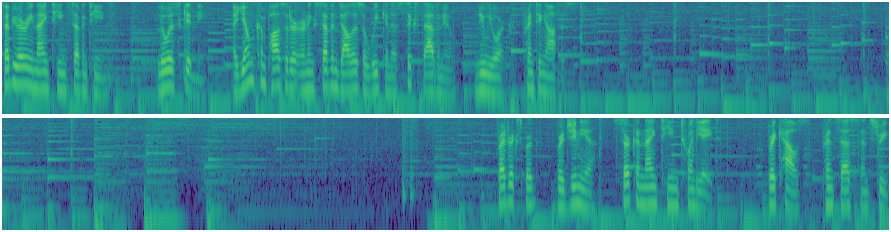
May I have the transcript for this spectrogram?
February 1917. Louis Gitney, a young compositor earning $7 a week in a 6th Avenue, New York, printing office. Fredericksburg, Virginia, circa 1928. Brick House, Princess Anne Street.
